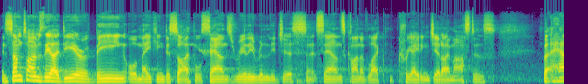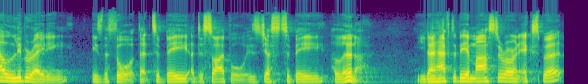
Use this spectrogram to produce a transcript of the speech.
And sometimes the idea of being or making disciples sounds really religious and it sounds kind of like creating Jedi masters. But how liberating is the thought that to be a disciple is just to be a learner? You don't have to be a master or an expert.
